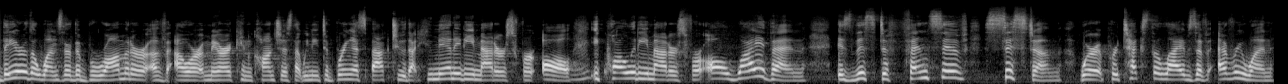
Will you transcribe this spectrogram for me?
they are the ones, they're the barometer of our American conscience that we need to bring us back to, that humanity matters for all, mm-hmm. equality matters for all. Why then is this defensive system where it protects the lives of everyone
